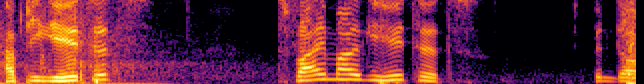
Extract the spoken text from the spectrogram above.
Hab ihn gehittet. Zweimal gehittet. Ich bin down.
